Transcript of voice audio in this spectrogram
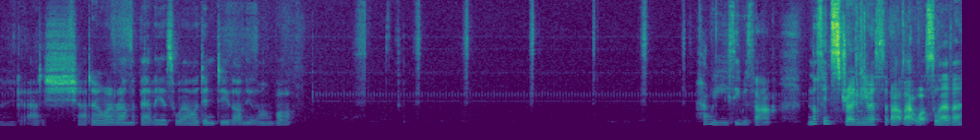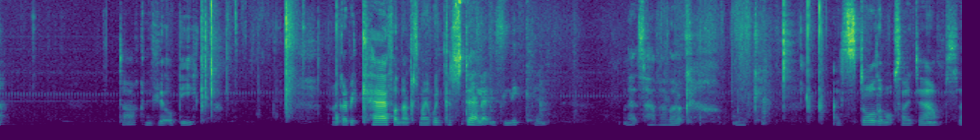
I'm going to add a shadow around the belly as well. I didn't do that on the other one, but how easy was that? Nothing strenuous about that whatsoever. Darken his little beak. I've got to be careful now because my Wink of Stella is leaking let's have a look. I store them upside down, so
